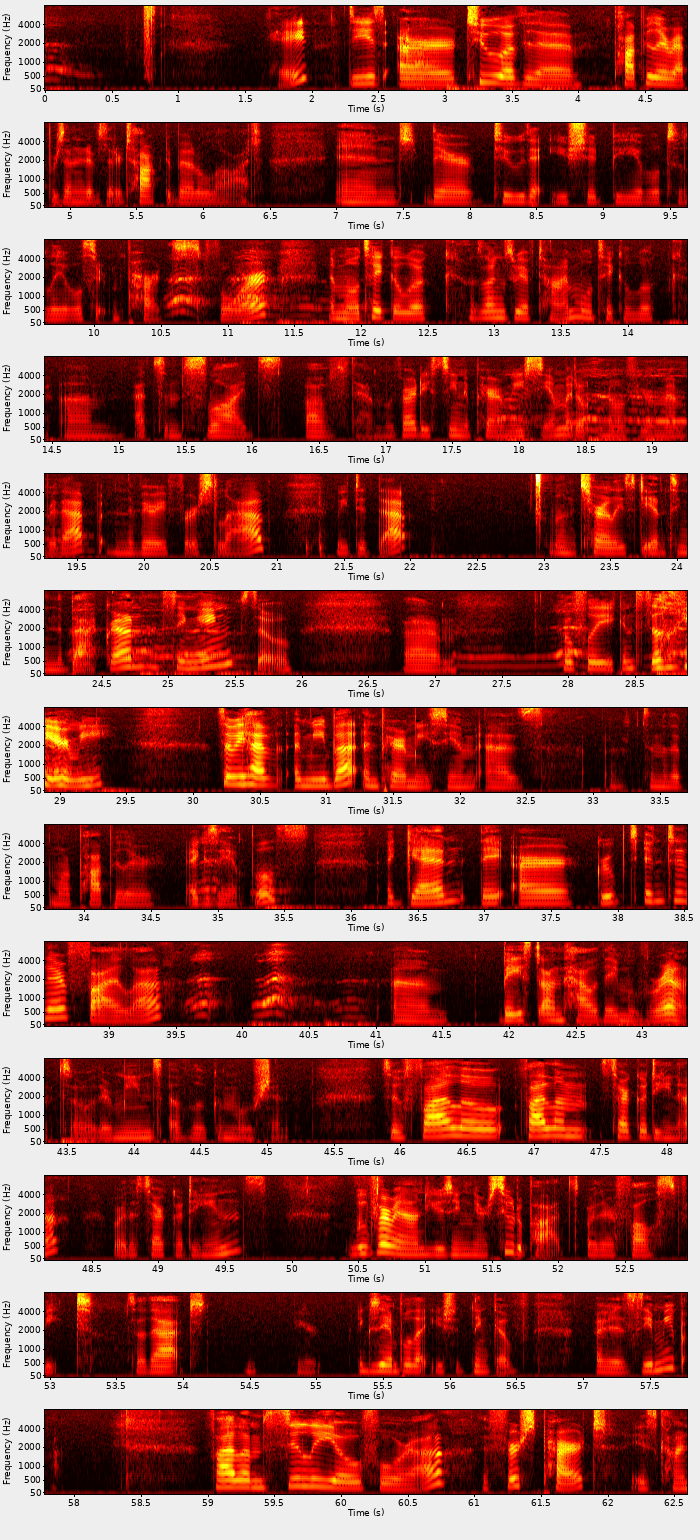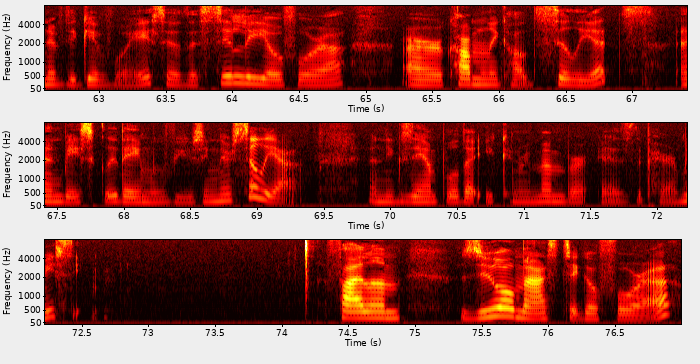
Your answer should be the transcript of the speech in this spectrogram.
Okay, these are two of the popular representatives that are talked about a lot and they're two that you should be able to label certain parts for. And we'll take a look, as long as we have time, we'll take a look um, at some slides of them. We've already seen a paramecium, I don't know if you remember that, but in the very first lab we did that. And Charlie's dancing in the background and singing, so um, hopefully you can still hear me. So we have amoeba and paramecium as uh, some of the more popular examples. Again, they are grouped into their phyla um, based on how they move around, so their means of locomotion. So philo, phylum Sarcodina, or the Sarcodines, move around using their pseudopods, or their false feet. So that, your example that you should think of is the amoeba. Phylum Ciliophora, the first part is kind of the giveaway. So the Ciliophora are commonly called ciliates, and basically they move using their cilia. And the example that you can remember is the paramecium. Phylum Zoomastigophora,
